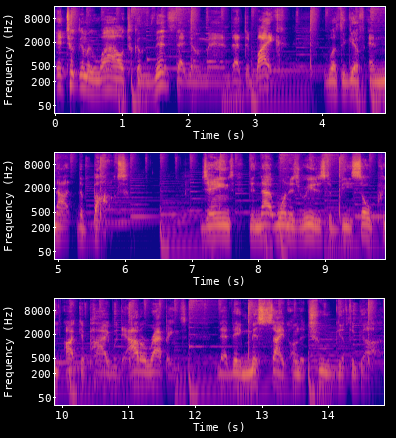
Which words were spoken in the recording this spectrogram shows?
It took them a while to convince that young man that the bike was the gift and not the box. James did not want his readers to be so preoccupied with the outer wrappings that they miss sight on the true gift of God.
